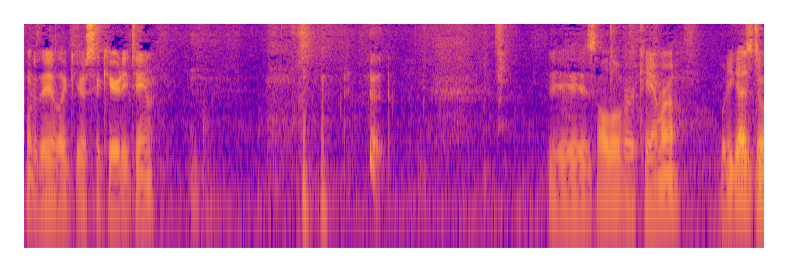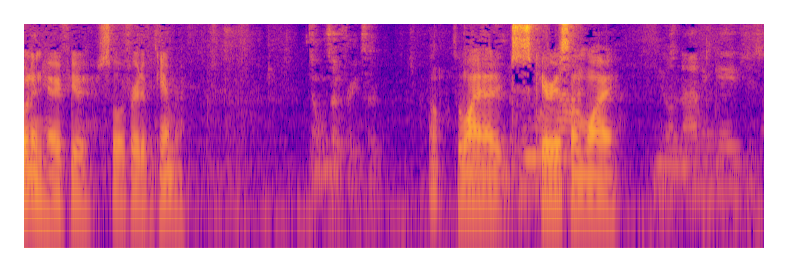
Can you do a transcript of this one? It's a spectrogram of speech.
What are they like? Your security team? Is all over a camera. What are you guys doing in here if you're so afraid of a camera? No one's afraid, sir. Oh, so why? I'm just will curious on why. You will not engage this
